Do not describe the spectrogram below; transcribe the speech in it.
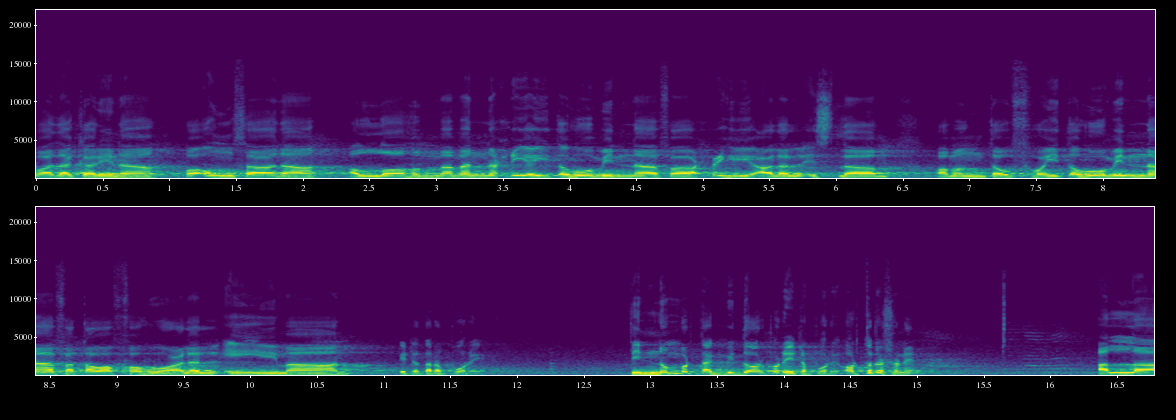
وذكرنا وأنثانا اللهم من أحييته منا فأحيه على الإسلام ومن توفيته منا فتوفه على الإيمان এটা তারা পড়ে তিন নম্বর তাকবির দেওয়ার পরে এটা পড়ে অর্থটা শোনেন আল্লাহ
